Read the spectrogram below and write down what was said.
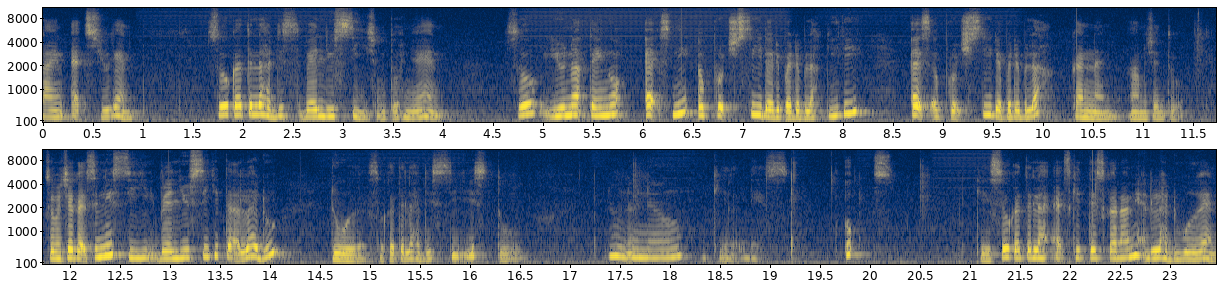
line X you kan. So katalah this value C contohnya kan. So, you nak tengok X ni approach C daripada belah kiri, X approach C daripada belah kanan. Ha, macam tu. So, macam kat sini, C, value C kita adalah 2. So, katalah this C is 2. No, no, no. Okay, like this. Oops. Okay, so katalah X kita sekarang ni adalah 2 kan.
